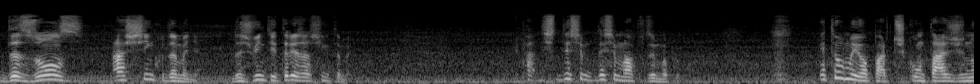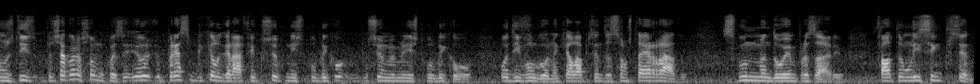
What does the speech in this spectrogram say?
das 11 às 5 da manhã. Das 23 às 5 da manhã. Deixa-me deixa lá fazer uma pergunta. Então a maior parte dos contágios não nos diz. Já agora só uma coisa, parece-me que aquele gráfico que o Sr. Ministro publicou, o. Ministro publicou ou divulgou naquela apresentação está errado. Segundo mandou o empresário, faltam ali 5%.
